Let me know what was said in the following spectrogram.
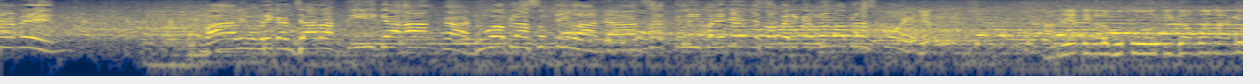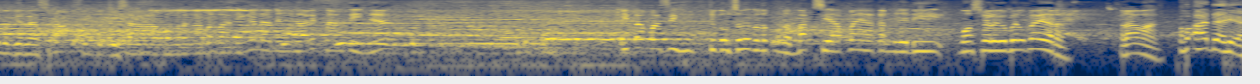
Emin kembali memberikan jarak 3 angka 12-9 dan set kelima ini hanya sampai dengan 15 poin. Ya. Artinya tinggal butuh 3 poin lagi bagi Resmax untuk bisa memenangkan pertandingan dan yang menarik nantinya kita masih cukup sulit untuk menebak siapa yang akan menjadi most valuable player. Rama. Oh ada ya?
